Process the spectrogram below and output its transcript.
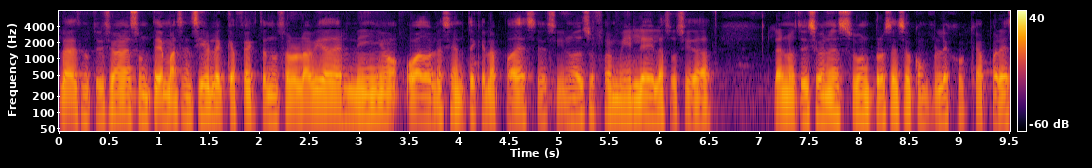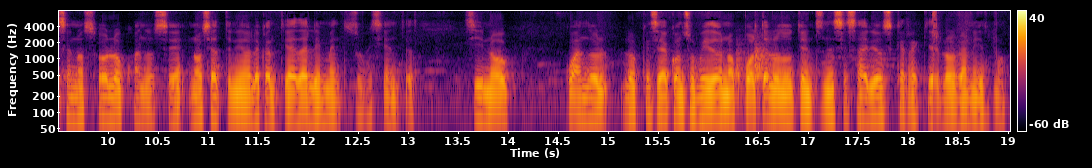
la desnutrición es un tema sensible que afecta no solo la vida del niño o adolescente que la padece, sino de su familia y la sociedad. La nutrición es un proceso complejo que aparece no solo cuando no se ha tenido la cantidad de alimentos suficientes, sino cuando lo que se ha consumido no aporta los nutrientes necesarios que requiere el organismo,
